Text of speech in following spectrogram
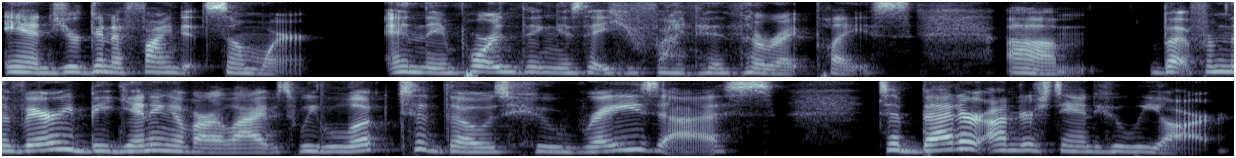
and you're going to find it somewhere. And the important thing is that you find it in the right place. Um, but from the very beginning of our lives, we look to those who raise us to better understand who we are.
